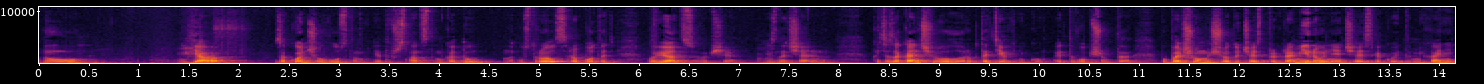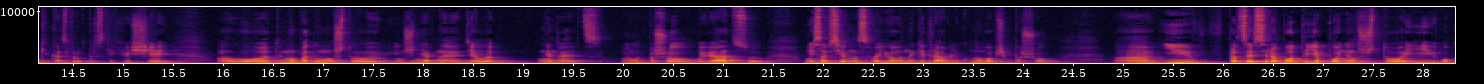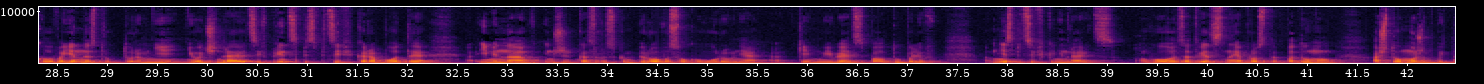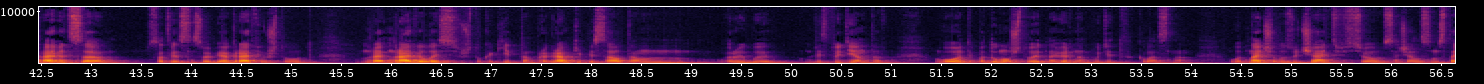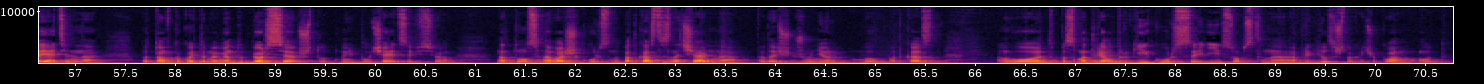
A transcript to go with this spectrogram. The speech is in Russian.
Ну, я закончил вуз там где-то в шестнадцатом году, устроился работать в авиацию вообще изначально. Хотя заканчивал робототехнику. Это, в общем-то, по большому счету часть программирования, часть какой-то механики, конструкторских вещей. Вот. И ну, подумал, что инженерное дело мне нравится. Вот, пошел в авиацию, не совсем на свое, на гидравлику, ну, в общем, пошел. А, и в процессе работы я понял, что и околовоенная структура мне не очень нравится, и в принципе специфика работы именно в конструкторском бюро высокого уровня, кем является Павел мне специфика не нравится. Вот, соответственно, я просто подумал, а что может быть нравится, соответственно, свою биографию, что вот нравилось, что какие-то там программки писал, там рыбы для студентов, вот, и подумал, что это, наверное, будет классно. Вот, начал изучать все сначала самостоятельно, потом в какой-то момент уперся, что ну, не получается, и все. Наткнулся на ваши курсы, на подкаст изначально, тогда еще джуниор был подкаст. Вот, посмотрел другие курсы и, собственно, определился, что хочу к вам. Вот,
